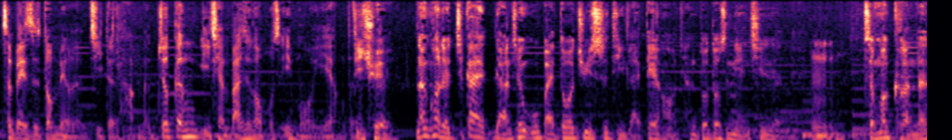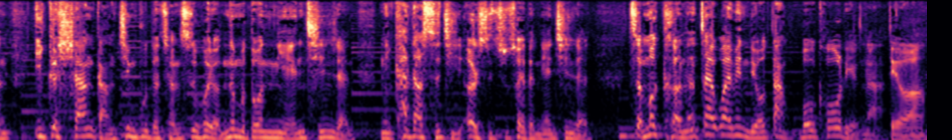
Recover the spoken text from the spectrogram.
这辈子都没有人记得他们，就跟以前白色恐怖是一模一样的。的确，南跨的大概两千五百多具尸体来电哈，很多都是年轻人嗯，怎么可能一个香港进步的城市会有那么多年轻人？你看到十几、二十岁的年轻人，怎么可能在外面流荡？不可能啊！对啊，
